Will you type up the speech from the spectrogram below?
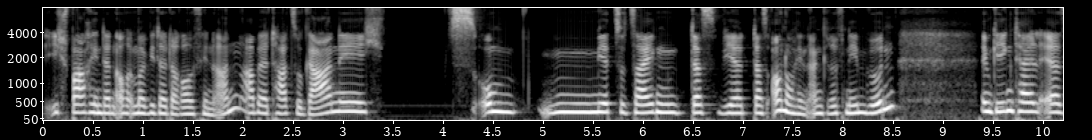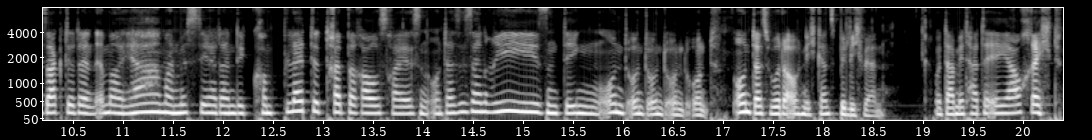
ich sprach ihn dann auch immer wieder daraufhin an, aber er tat so gar nichts, um mir zu zeigen, dass wir das auch noch in Angriff nehmen würden. Im Gegenteil, er sagte dann immer, ja, man müsste ja dann die komplette Treppe rausreißen und das ist ein Riesending und, und, und, und, und. Und das würde auch nicht ganz billig werden. Und damit hatte er ja auch recht.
